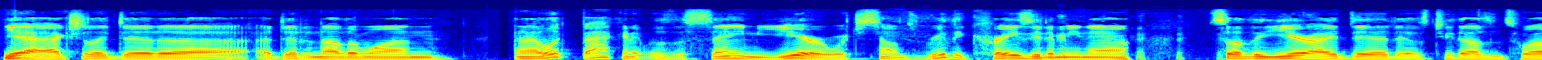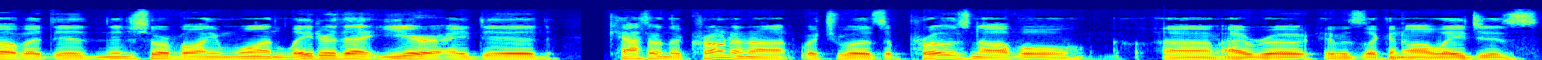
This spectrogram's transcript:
Yeah, I actually did. Uh, I did another one, and I look back and it was the same year, which sounds really crazy to me now. so the year I did it was 2012. I did Ninjasaur Volume One. Later that year, I did Catherine the Chrononaut, which was a prose novel um, I wrote. It was like an all ages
